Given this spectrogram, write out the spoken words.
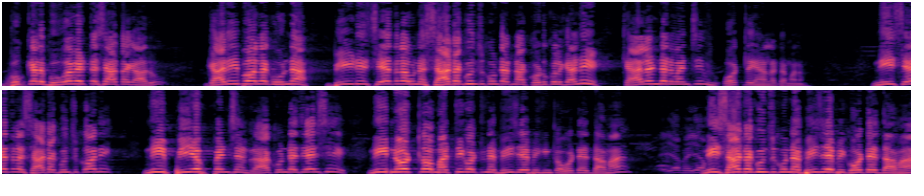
బుక్కడి బువ్వ పెట్టే శాత కాదు. గరీబోళ్ళకు ఉన్న బీడీ చేతిలో ఉన్న శాట గుంజుకుంటారు నా కొడుకులు కానీ క్యాలెండర్ వంచి ఓట్లు వేయాలట మనం. నీ చేతిలో శాట గుంజుకొని నీ పిఎఫ్ పెన్షన్ రాకుండా చేసి నీ నోట్లో మట్టి కొట్టిన బీజేపీకి ఇంకా ఓటేద్దామా. నీ శాట గుంజుకున్న బీజేపీకి ఓటేద్దామా.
